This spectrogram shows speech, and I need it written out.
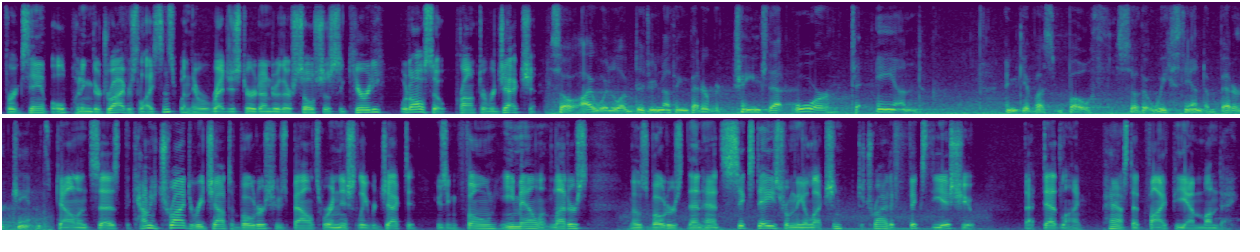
for example, putting their driver's license when they were registered under their social security, would also prompt a rejection. So I would love to do nothing better but change that or to and and give us both so that we stand a better chance. Callanen says the county tried to reach out to voters whose ballots were initially rejected using phone, email, and letters. Those voters then had six days from the election to try to fix the issue. That deadline passed at 5 p.m. Monday.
